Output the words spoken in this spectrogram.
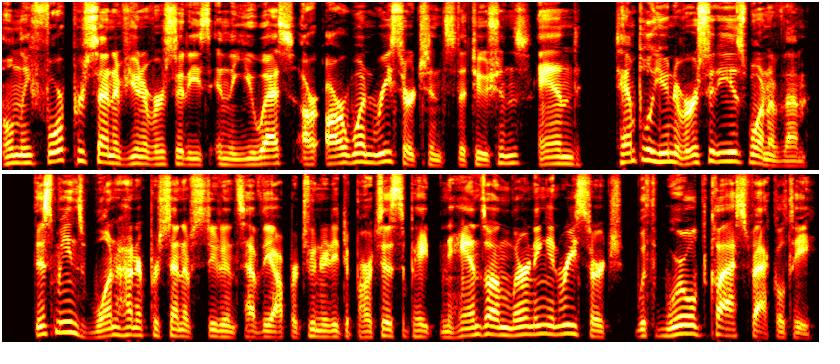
Only 4% of universities in the U.S. are R1 research institutions, and Temple University is one of them. This means 100% of students have the opportunity to participate in hands on learning and research with world class faculty.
